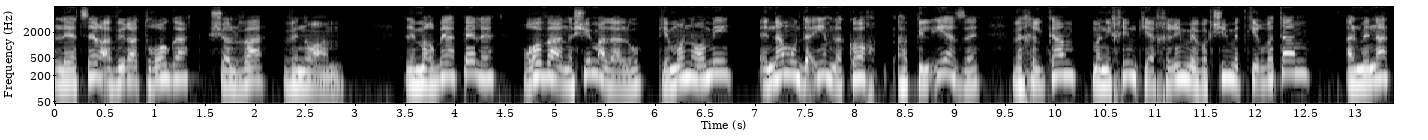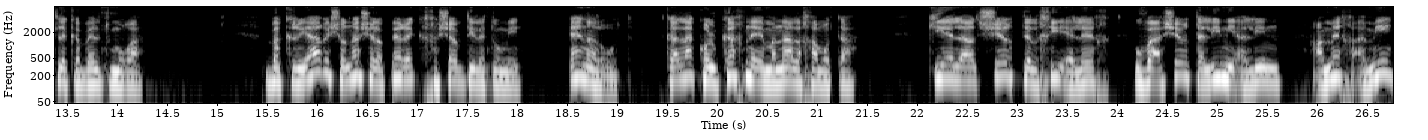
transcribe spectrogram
לייצר אווירת רוגע, שלווה ונועם. למרבה הפלא, רוב האנשים הללו, כמו נעמי, אינם מודעים לכוח הפלאי הזה, וחלקם מניחים כי אחרים מבקשים את קרבתם על מנת לקבל תמורה. בקריאה הראשונה של הפרק חשבתי לתומי, אין על רות, כלה כל כך נאמנה לחמותה. כי אל אשר תלכי אלך, ובאשר תליני אלין, עמך עמי,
